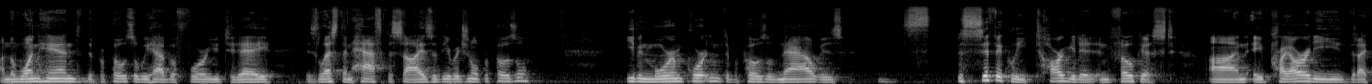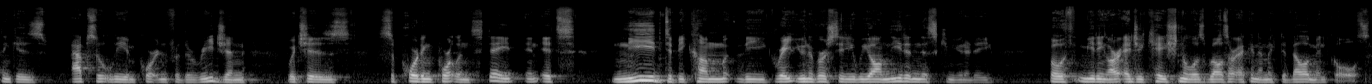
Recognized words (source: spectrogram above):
On the one hand, the proposal we have before you today is less than half the size of the original proposal. Even more important, the proposal now is specifically targeted and focused on a priority that I think is absolutely important for the region, which is supporting Portland State in its need to become the great university we all need in this community, both meeting our educational as well as our economic development goals.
